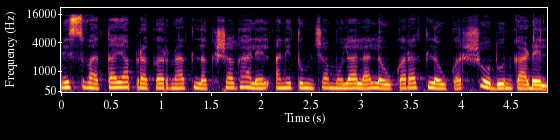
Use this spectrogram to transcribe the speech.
मी स्वतः या प्रकरणात लक्ष घालेल आणि तुमच्या मुलाला लवकरात लवकर शोधून काढेल.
